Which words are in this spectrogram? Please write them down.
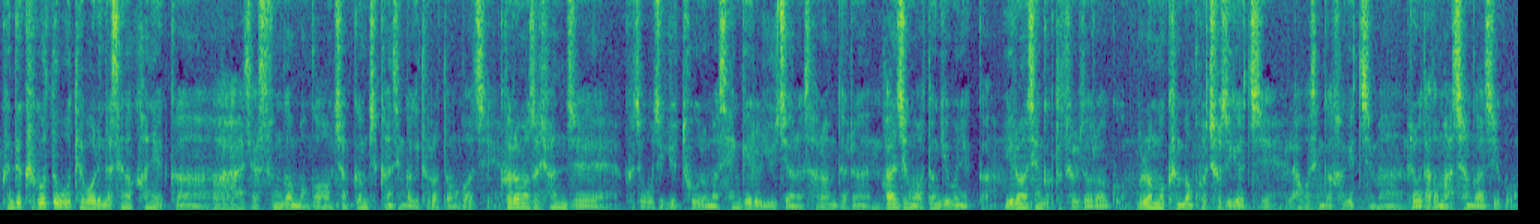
근데 그것도 못 해버린다 생각하니까 와 진짜 순간 뭔가 엄청 끔찍한 생각이 들었던 거지. 그러면서 현재 그저 오직 유튜브로만 생계를 유지하는 사람들은 과연 지금 어떤 기분일까? 이런 생각도 들더라고. 물론 뭐 금방 고쳐지겠지 라고 생각하겠지만 그리고 나도 마찬가지고.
